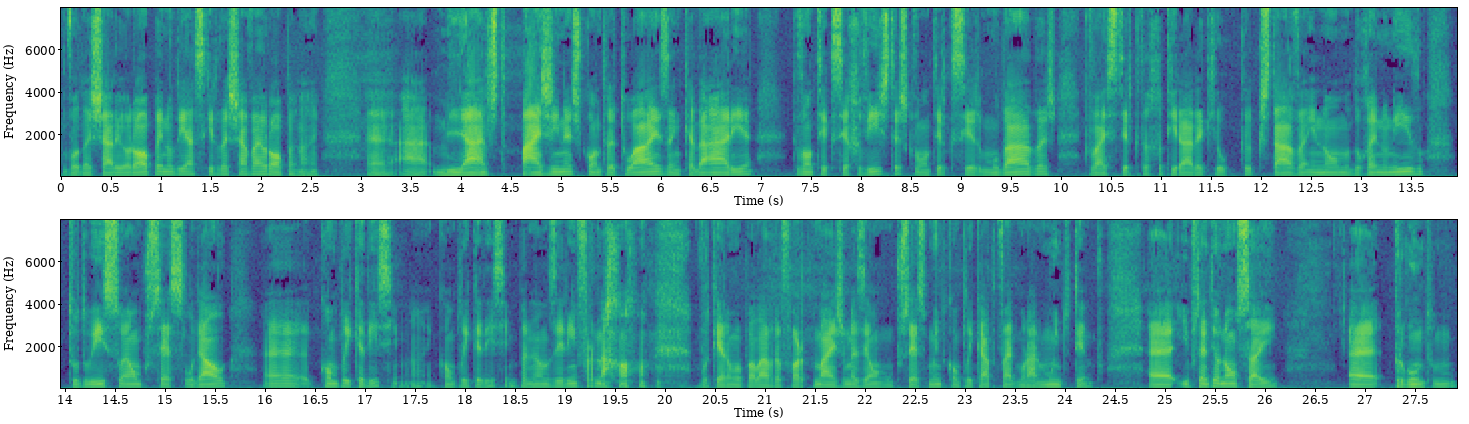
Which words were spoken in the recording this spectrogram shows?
vou deixar a Europa e no dia a seguir deixava a Europa, não é? Uh, há milhares de páginas contratuais em cada área que vão ter que ser revistas, que vão ter que ser mudadas, que vai-se ter que retirar aquilo que, que, estava em nome do Reino Unido. Tudo isso é um processo legal uh, complicadíssimo, é? complicadíssimo, para não dizer infernal, porque era uma palavra forte demais, mas é um processo muito complicado que vai demorar muito tempo. Uh, e, portanto, eu não sei, uh, pergunto-me,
